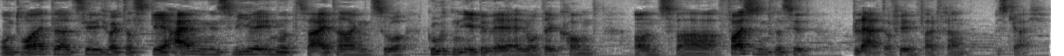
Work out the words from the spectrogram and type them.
und heute erzähle ich euch das Geheimnis, wie ihr in nur zwei Tagen zur guten EBWL-Note kommt. Und zwar, falls es interessiert, bleibt auf jeden Fall dran. Bis gleich.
